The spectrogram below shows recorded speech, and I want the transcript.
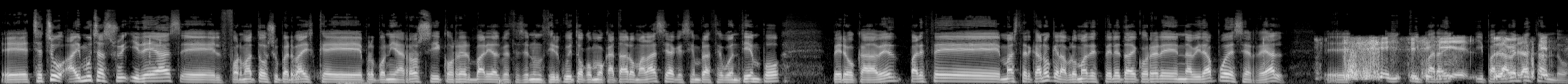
Eh, Chechu, hay muchas ideas. Eh, el formato Superbike que proponía Rossi, correr varias veces en un circuito como Qatar o Malasia, que siempre hace buen tiempo, pero cada vez parece más cercano que la broma de espeleta de correr en Navidad puede ser real. Eh, y, para, y para ir empezando.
